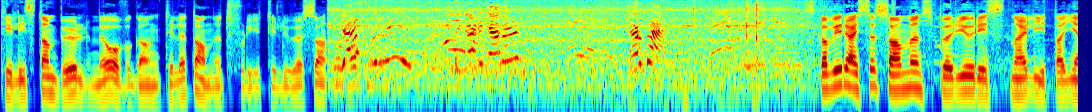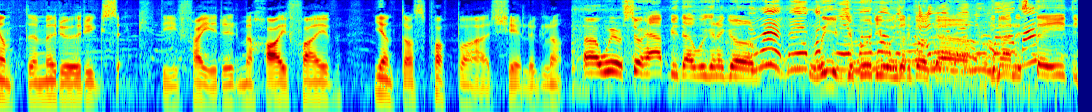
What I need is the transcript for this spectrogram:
til Istanbul med overgang til et annet fly til USA. Skal vi reise sammen, spør juristen ei lita jente med rød ryggsekk. De feirer med high five. Jentas pappa er sjeleglad. Uh, so go Djibouti. Go uh, States.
